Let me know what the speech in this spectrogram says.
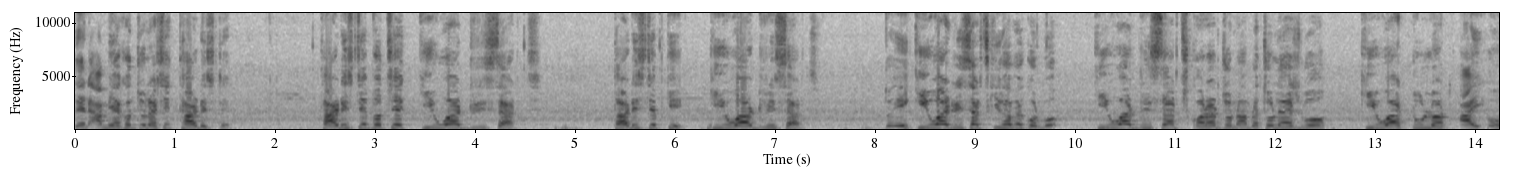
দেন আমি এখন চলে আসি থার্ড স্টেপ থার্ড স্টেপ হচ্ছে কিওয়ার্ড রিসার্চ থার্ড স্টেপ কি? কিওয়ার্ড রিসার্চ তো এই কিওয়ার্ড রিসার্চ কীভাবে করব? কিওয়ার্ড রিসার্চ করার জন্য আমরা চলে আসব keyword tool dot IO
